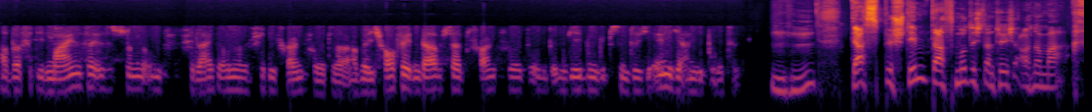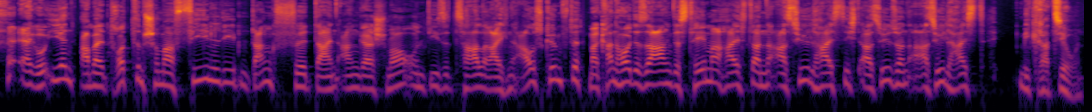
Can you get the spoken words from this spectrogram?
Aber für die Mainzer ist es schon und vielleicht auch noch für die Frankfurter. Aber ich hoffe, in Darmstadt, Frankfurt und Umgebung gibt es natürlich ähnliche Angebote. Mhm. Das bestimmt, das muss ich natürlich auch nochmal eruieren. Aber trotzdem schon mal vielen lieben Dank für dein Engagement und diese zahlreichen Auskünfte. Man kann heute sagen, das Thema heißt dann, Asyl heißt nicht Asyl, sondern Asyl heißt Migration.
